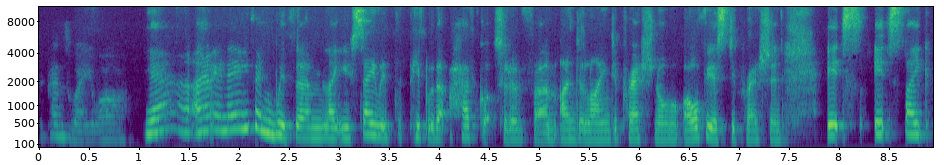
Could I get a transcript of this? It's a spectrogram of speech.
depends where you are yeah I mean, even with um like you say with the people that have got sort of um, underlying depression or obvious depression it's it's like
